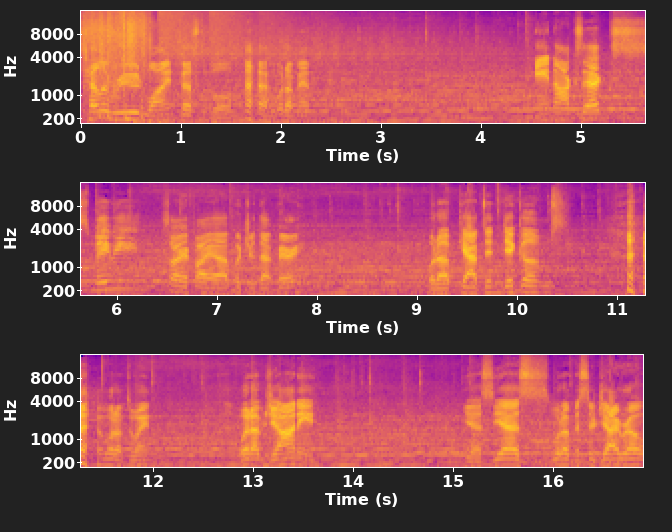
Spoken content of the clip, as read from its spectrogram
Telerude Wine Festival. what up, man? Anox X, maybe? Sorry if I uh, butchered that, Perry. What up, Captain Dickums? what up, Dwayne? What up, Johnny? Yes, yes. What up, Mr. Gyro?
